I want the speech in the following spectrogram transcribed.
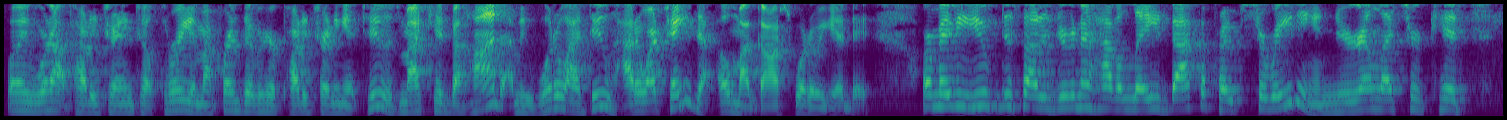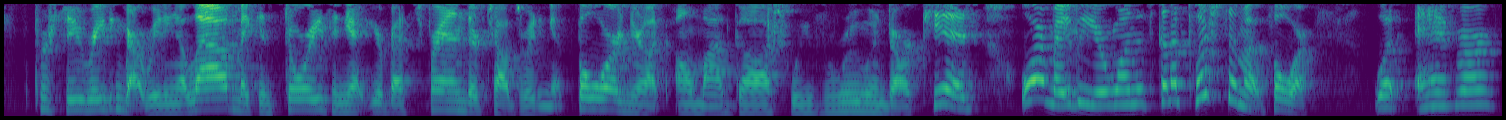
Well, I mean, we're not potty training till three, and my friend's over here potty training at two. Is my kid behind? I mean, what do I do? How do I change that? Oh my gosh, what are we going to do? Or maybe you've decided you're going to have a laid back approach to reading and you're going to let your kid pursue reading by reading aloud, making stories, and yet your best friend, their child's reading at four, and you're like, oh my gosh, we've ruined our kids. Or maybe you're one that's going to push them at four. Whatever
